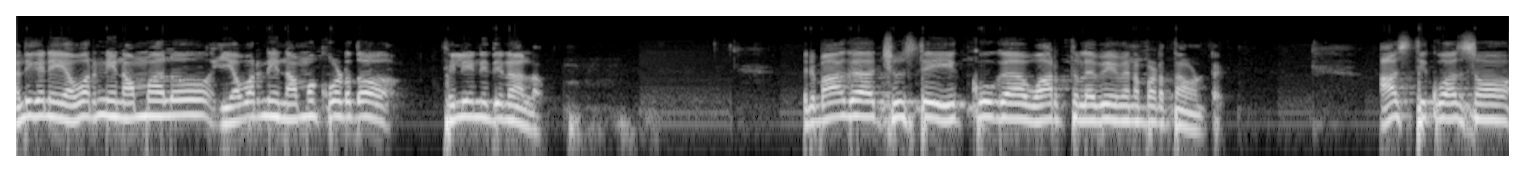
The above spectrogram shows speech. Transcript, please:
అందుకని ఎవరిని నమ్మాలో ఎవరిని నమ్మకూడదో తెలియని దినాలు. మీరు బాగా చూస్తే ఎక్కువగా వార్తలు అవి వినపడతా ఉంటాయి. ఆస్తి కోసం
